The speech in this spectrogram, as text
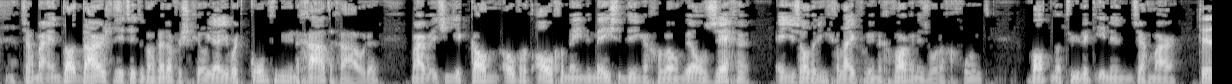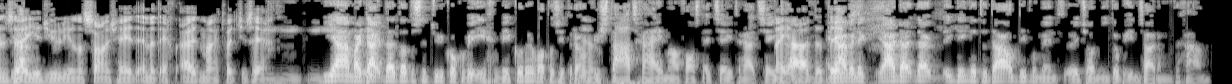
zeg maar, en daar zit, zit er nog wel een verschil. Ja, je wordt continu in de gaten gehouden. Maar weet je, je kan over het algemeen de meeste dingen gewoon wel zeggen. En je zal er niet gelijk voor in de gevangenis worden gegooid. Wat natuurlijk in een, zeg maar... Tenzij Ja. je Julian Assange heet en het echt uitmaakt wat je zegt. Mhm, mhm. Ja, maar daar, daar, dat is natuurlijk ook weer ingewikkelder. Want dan zitten er ook Ja. weer staatsgeheimen aan vast, et cetera, et cetera. Nou ja, dat en daar heeft- wil ik, ja, daar, daar, ik denk dat we daar op dit moment, weet je wel, niet op in zouden moeten gaan.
